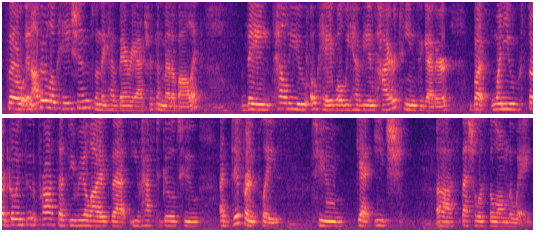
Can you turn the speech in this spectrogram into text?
So in other locations, when they have bariatric and metabolic, they tell you, okay, well, we have the entire team together, but when you start going through the process, you realize that you have to go to a different place to get each uh, specialist along the way.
